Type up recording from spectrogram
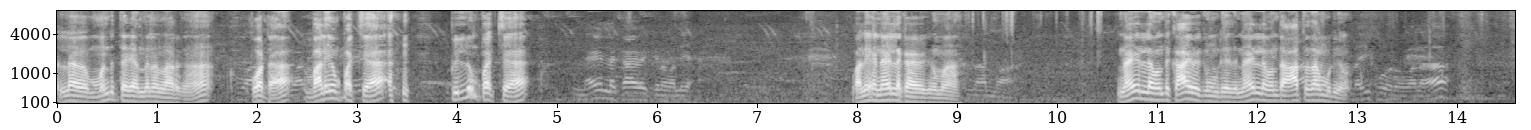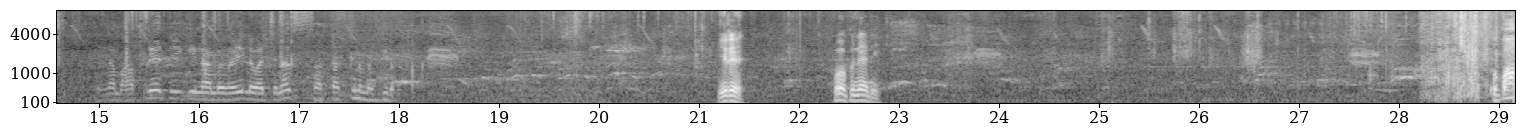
நல்லா மண்ணு தரையாக இருந்தால் நல்லா இருக்கும் போட்டால் வலையும் பச்சை பில்லும் பச்சை. நைலில் காய வைக்கணும் வலையை. வலையை நைலில் காய வைக்கணுமா? நைலில் வந்து காய வைக்க முடியாது. நைலில் வந்து ஆற்ற தான் முடியும். நம்ம அப்படியே தூக்கி நம்ம வெயிலில் வச்சோன்னா டக்குன்னு மக்கிடும். இரு. போ பின்னாடி. வா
